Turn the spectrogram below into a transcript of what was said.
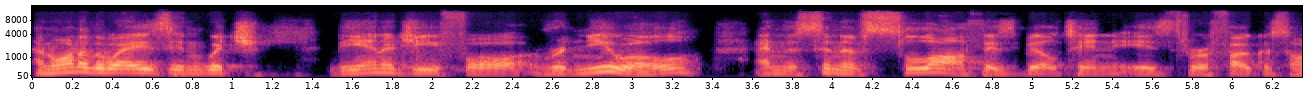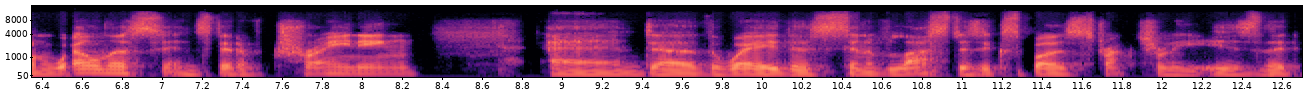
And one of the ways in which the energy for renewal and the sin of sloth is built in is through a focus on wellness instead of training and uh, the way the sin of lust is exposed structurally is that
